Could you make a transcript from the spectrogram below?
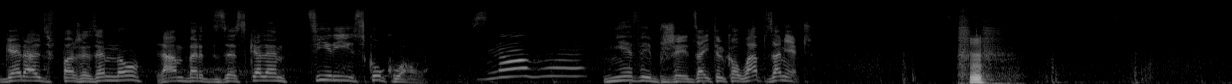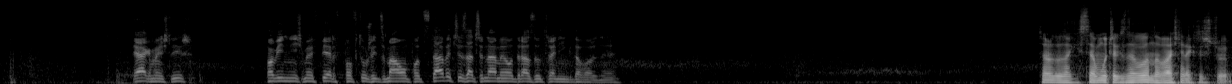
Geralt w parze ze mną, Lambert ze Skelem, Ciri z kukłą. Znowu... Nie wybrzydzaj, tylko łap za miecz. Jak myślisz? Powinniśmy wpierw powtórzyć z małą podstawy, czy zaczynamy od razu trening dowolny? Co do takich samouczek znowu? No właśnie, tak też czułem.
